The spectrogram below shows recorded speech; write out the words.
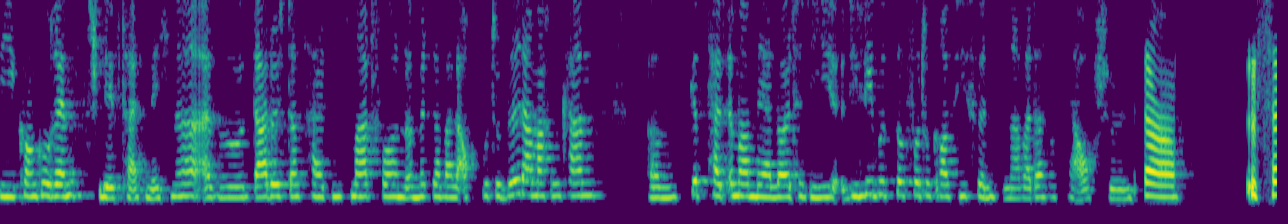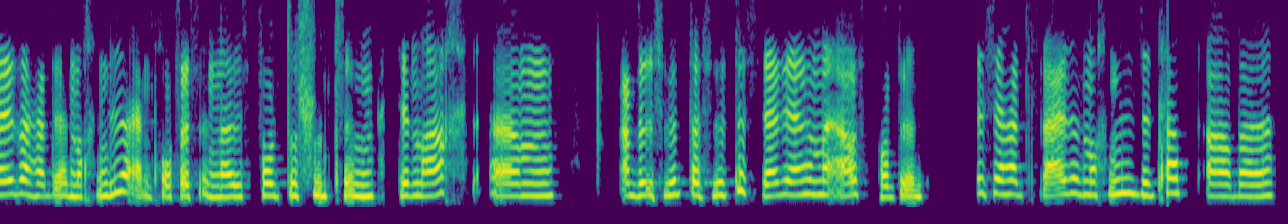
die Konkurrenz schläft halt nicht. Ne? Also dadurch, dass halt ein Smartphone mittlerweile auch gute Bilder machen kann, ähm, gibt's halt immer mehr Leute, die die Liebe zur Fotografie finden. Aber das ist ja auch schön. Ja. Ich selber ja noch nie ein professionelles Fotoshooting gemacht. Ähm, aber ich würde das wirklich sehr gerne mal ausprobieren. Bisher hat es leider noch nie geklappt, aber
